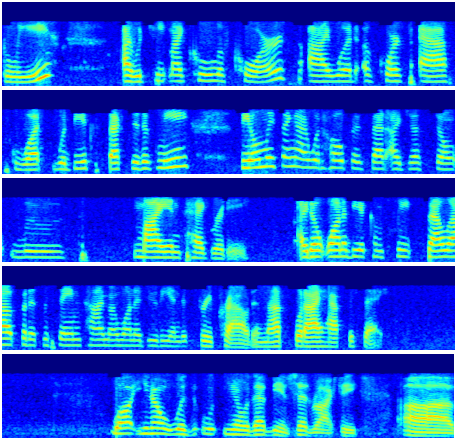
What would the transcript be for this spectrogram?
glee. I would keep my cool, of course. I would, of course, ask what would be expected of me the only thing I would hope is that I just don't lose my integrity. I don't want to be a complete sellout, but at the same time, I want to do the industry proud, and that's what I have to say. Well, you know, with you know, with that being said, Roxy, uh,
